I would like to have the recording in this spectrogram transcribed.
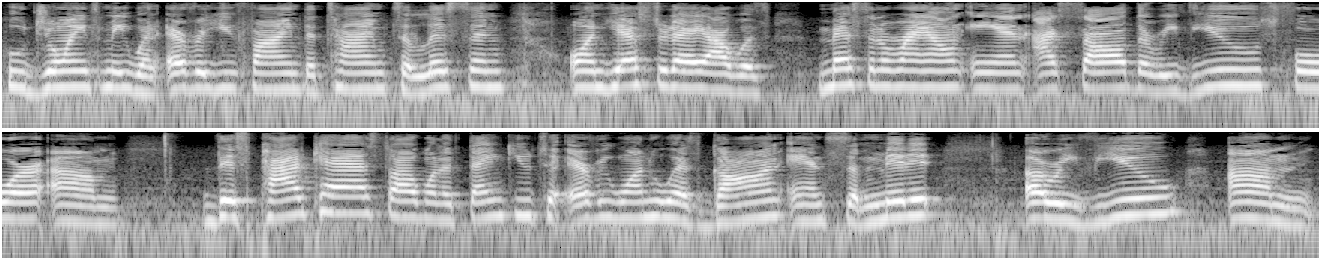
who joins me whenever you find the time to listen. On yesterday, I was messing around and I saw the reviews for um, this podcast. So I want to thank you to everyone who has gone and submitted a review. Um,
